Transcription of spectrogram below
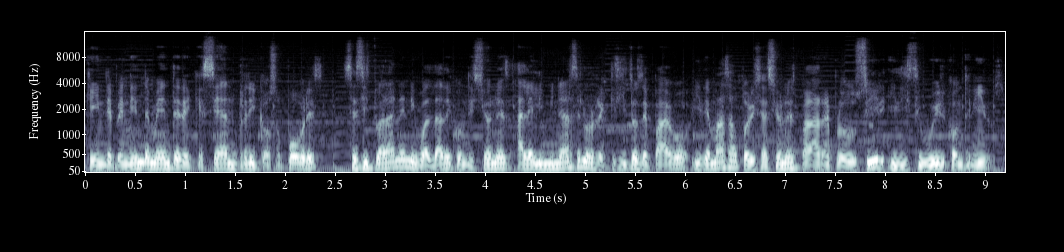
que independientemente de que sean ricos o pobres, se situarán en igualdad de condiciones al eliminarse los requisitos de pago y demás autorizaciones para reproducir y distribuir contenidos.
